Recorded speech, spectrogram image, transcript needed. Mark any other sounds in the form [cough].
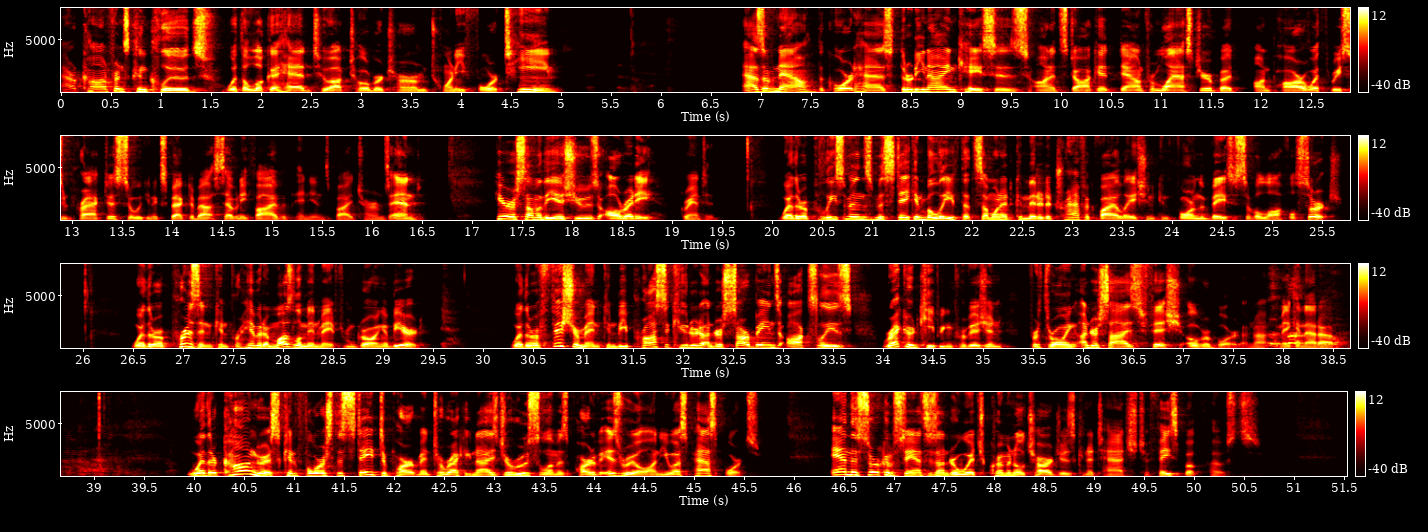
Our conference concludes with a look ahead to October term 2014. As of now, the court has 39 cases on its docket, down from last year, but on par with recent practice, so we can expect about 75 opinions by term's end. Here are some of the issues already granted. Whether a policeman's mistaken belief that someone had committed a traffic violation can form the basis of a lawful search. Whether a prison can prohibit a Muslim inmate from growing a beard whether a fisherman can be prosecuted under Sarbanes Oxley's record keeping provision for throwing undersized fish overboard. I'm not making that up. Whether Congress can force the State Department to recognize Jerusalem as part of Israel on U.S. passports, and the circumstances under which criminal charges can attach to Facebook posts.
